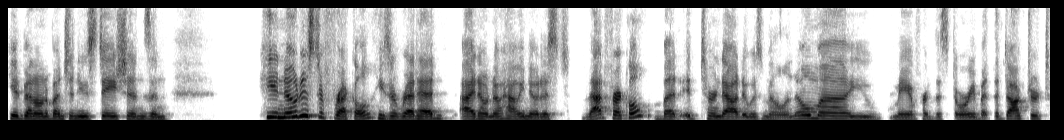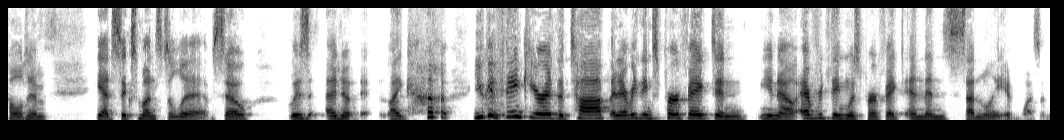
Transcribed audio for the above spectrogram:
he had been on a bunch of news stations and he noticed a freckle. He's a redhead. I don't know how he noticed that freckle, but it turned out it was melanoma. You may have heard the story, but the doctor told him he had six months to live. So it was a, like you can think you're at the top and everything's perfect, and you know everything was perfect, and then suddenly it wasn't.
